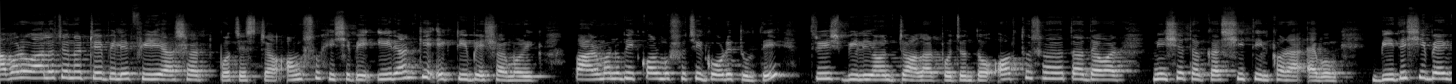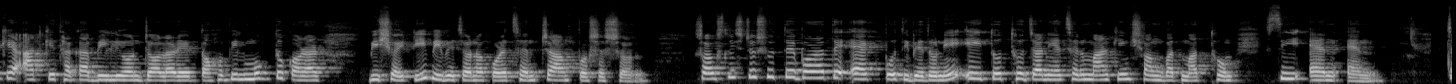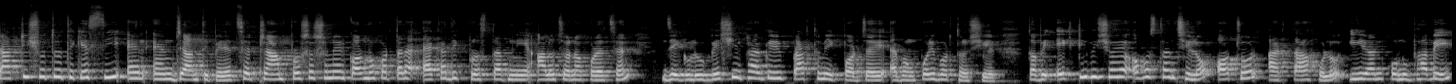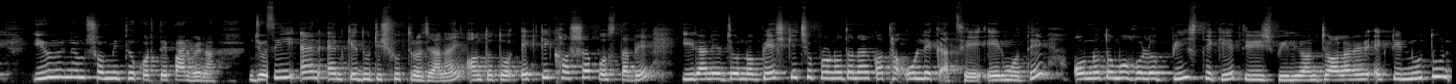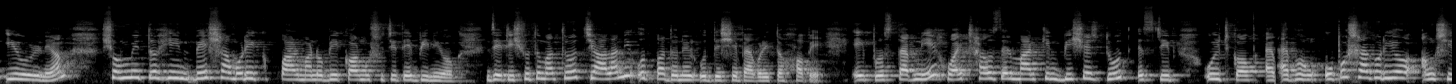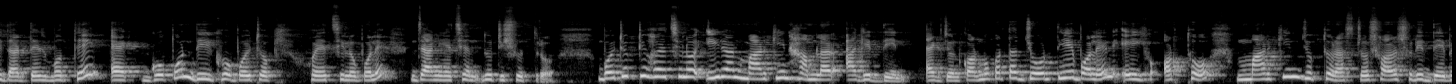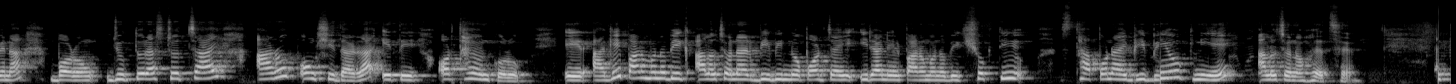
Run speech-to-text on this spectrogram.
আবারও আলোচনার টেবিলে ফিরে আসার প্রচেষ্টা অংশ হিসেবে ইরানকে একটি বেসামরিক পারমাণবিক কর্মসূচি গড়ে তুলতে ত্রিশ বিলিয়ন ডলার পর্যন্ত অর্থ সহায়তা দেওয়ার নিষেধাজ্ঞা শিথিল করা এবং বিদেশি ব্যাংকে আটকে থাকা বিলিয়ন ডলারের তহবিল মুক্ত করার বিষয়টি বিবেচনা করেছেন ট্রাম্প প্রশাসন। সংশ্লিষ্ট সূত্রে বরাতে এক প্রতিবেদনে এই তথ্য জানিয়েছেন মার্কিন সংবাদ মাধ্যম সিএনএন। চারটি সূত্র থেকে সিএনএন জানতে পেরেছে ট্রাম্প প্রশাসনের কর্মকর্তারা একাধিক প্রস্তাব নিয়ে আলোচনা করেছেন। যেগুলো বেশিরভাগই প্রাথমিক পর্যায়ে এবং পরিবর্তনশীল। তবে একটি বিষয়ে অবস্থান ছিল অটল আর তা হলো ইরান কোনোভাবেই ইউরেনিয়াম সমৃদ্ধ করতে পারবে না। সিএনএনকে দুটি সূত্র জানায়, অন্তত একটি খসড়া প্রস্তাবে ইরানের জন্য বেশ কিছু প্রণোদনার কথা উল্লেখ আছে। এর মধ্যে অন্যতম হল বিশ থেকে তিরিশ বিলিয়ন ডলারের একটি নতুন ইউরেনিয়াম সমৃদ্ধহীন বেসামরিক পারমাণবিক কর্মসূচিতে বিনিয়োগ, যেটি শুধুমাত্র জ্বালানি উৎপাদনের উদ্দেশ্যে ব্যবহৃত হবে। এই প্রস্তাব নিয়ে হোয়াইট হাউসের মার্কিন বিশেষ দূত স্টিভ উইটকফ এবং উপসাগরীয় অংশীদারদের মধ্যে এক গোপন দীর্ঘ বৈঠক হয়েছিল বলে জানিয়েছেন দুটি সূত্র। বৈঠকটি হয়েছিল ইরান মার্কিন হামলার আগের দিন। একজন কর্মকর্তা জোর দিয়ে বলেন, এই অর্থ মার্কিন যুক্তরাষ্ট্র সরাসরি দেবে না, বরং যুক্তরাষ্ট্র চায় আরব অংশীদাররা এতে অর্থায়ন করুক। এর আগে পারমাণবিক আলোচনার বিভিন্ন পর্যায়ে ইরানের পারমাণবিক শক্তি স্থাপনায় বিনিয়োগ নিয়ে আলোচনা হয়েছে।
